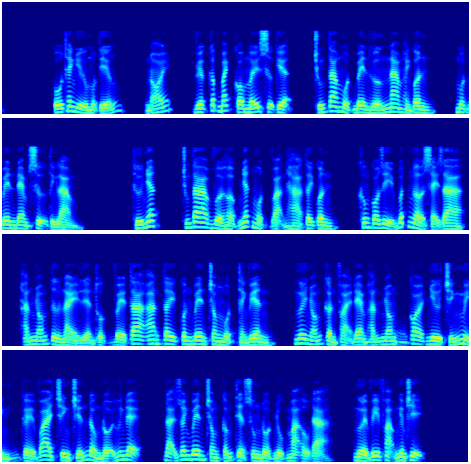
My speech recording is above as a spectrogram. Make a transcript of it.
Cố thanh nhừ một tiếng nói, việc cấp bách có mấy sự kiện, chúng ta một bên hướng nam hành quân, một bên đem sự tình làm. Thứ nhất, chúng ta vừa hợp nhất một vạn hà tây quân, không có gì bất ngờ xảy ra, hắn nhóm từ này liền thuộc về ta an tây quân bên trong một thành viên, ngươi nhóm cần phải đem hắn nhóm coi như chính mình kể vai chinh chiến đồng đội huynh đệ, đại doanh bên trong cấm tiệt xung đột nhục mạ ẩu đả, người vi phạm nghiêm trị.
